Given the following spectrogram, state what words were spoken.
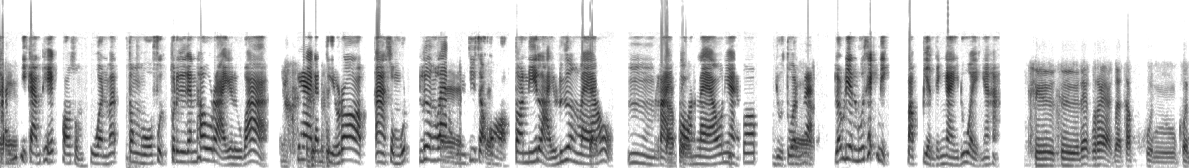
ใช้วิธีการเทคพอสมควรว่าต้องโงฝึกปรือกันเท่าไหร่หรือว่า แก้กันกี่รอบอ่าสมมุติเรื่องแรกเลยที่จะออกตอนนี้หลายเรื่องแล้ว อืม หลายตอนแล้วเนี่ยก็อยู่ตัวแรกแล้วเรียนรู้เทคนิคปรับเปลี่ยนยังไงด้วยอย่างเงี้ยค่ะ คือคือแรกๆนะครับ คุณคน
